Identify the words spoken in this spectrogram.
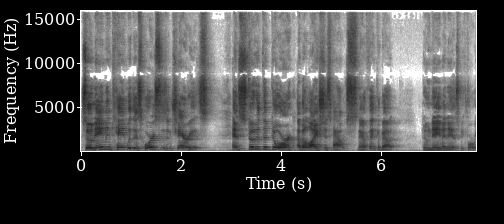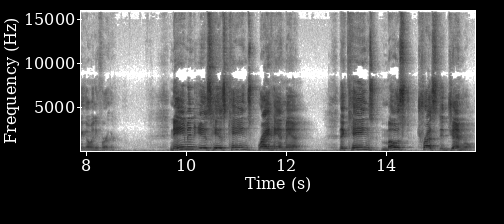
So Naaman came with his horses and chariots and stood at the door of Elisha's house. Now think about who Naaman is before we go any further. Naaman is his king's right hand man, the king's most trusted general.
